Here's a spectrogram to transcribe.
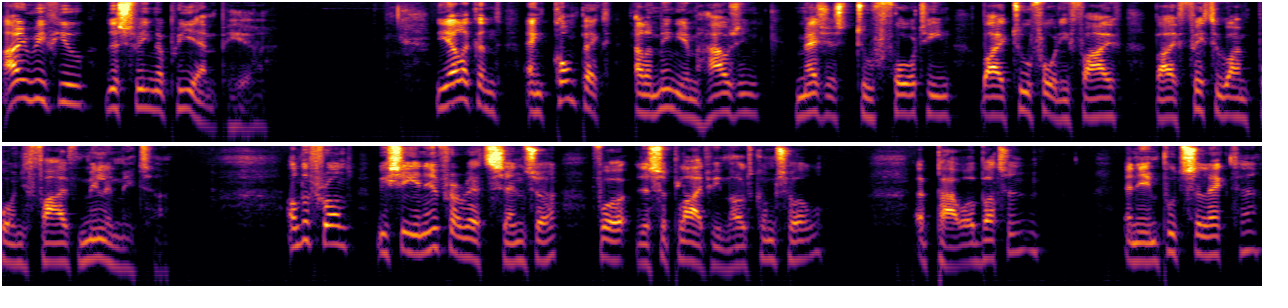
I review the streamer preamp here. The elegant and compact aluminium housing measures 214 by 245 by 51.5 mm. On the front we see an infrared sensor for the supplied remote control, a power button, an input selector,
